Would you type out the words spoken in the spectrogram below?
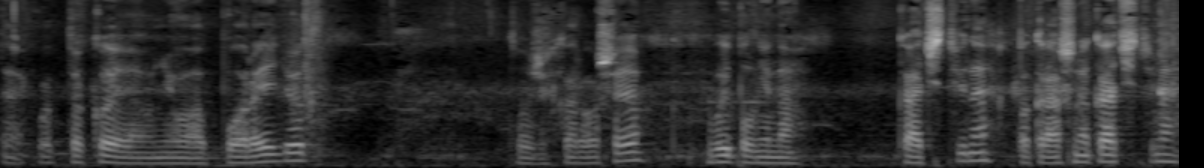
Так, вот такая у него опора идет. Тоже хорошая. Выполнена качественно, покрашена качественно.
